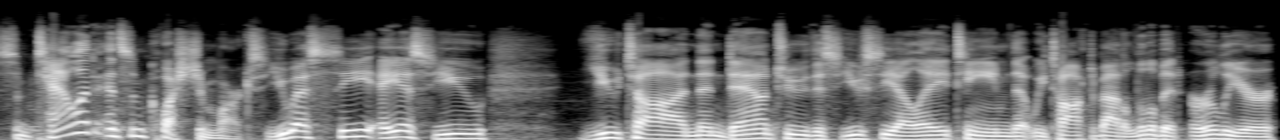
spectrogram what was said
some talent and some question marks. USC, ASU, Utah, and then down to this UCLA team that we talked about a little bit earlier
